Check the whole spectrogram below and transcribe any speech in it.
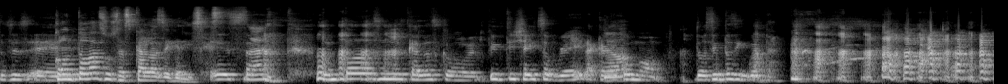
Eh, con todas sus escalas de grises. Exacto, con todas sus escalas como el Fifty Shades of Grey, acá hay como 250.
